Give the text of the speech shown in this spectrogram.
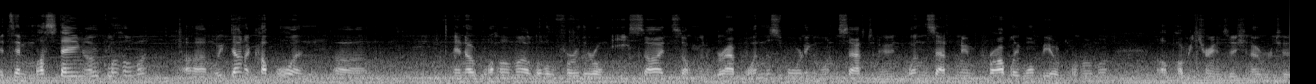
it's in Mustang, Oklahoma. Um, we've done a couple in, um, in Oklahoma, a little further on the east side. So I'm going to grab one this morning and one this afternoon. One this afternoon probably won't be Oklahoma. I'll probably transition over to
